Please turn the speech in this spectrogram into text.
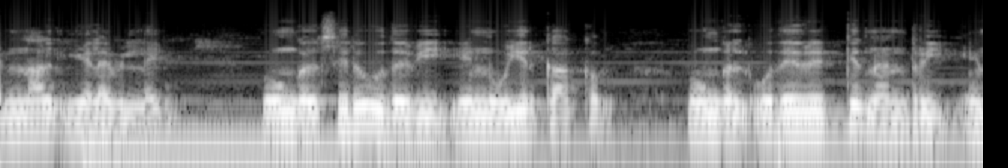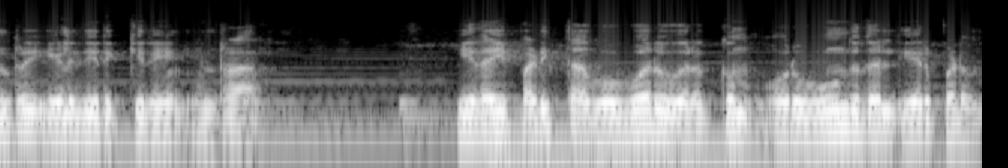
என்னால் இயலவில்லை. உங்கள் சிறு உதவி என் உயிர் காக்கும். உங்கள் உதவிக்கு நன்றி என்று எழுதியிருக்கிறேன் என்றார். இதை படித்த ஒவ்வொருவருக்கும் ஒரு ஊந்துதல் ஏற்படும்.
